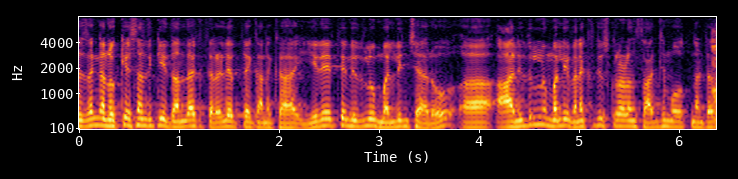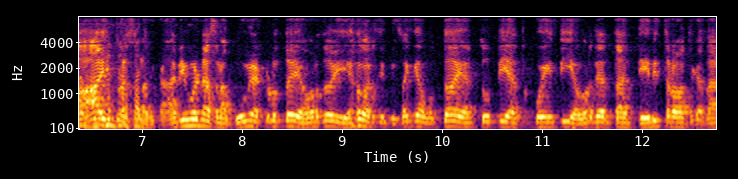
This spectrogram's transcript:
నిజంగా నొక్కేసేందుకు దందాకి తెరలేపితే కనుక ఏదైతే నిధులు మళ్ళించారో ఆ, నిధులను మళ్ళీ వెనక్కి తీసుకురావడం సాధ్యం. అవుతుందంటారా కానివ్వండి అసలు ఆ భూమి ఎక్కడుందో ఎవరిదో ఎవరిది నిజంగా ఉందో ఎంత ఉంది ఎంత పోయింది ఎవరిది ఎంత తేలిన తర్వాత కదా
